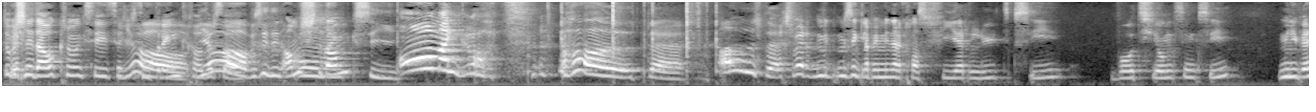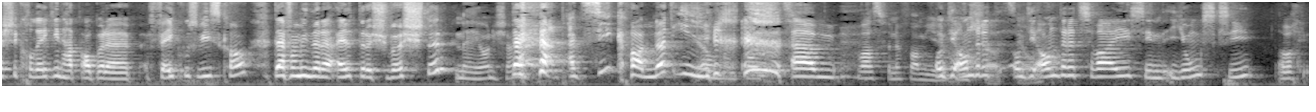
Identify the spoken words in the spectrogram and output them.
Du bist nicht alt genug gewesen, sich Ja, zum Trinken oder ja, so? wir sind in Oh Amsterdam. mein- gewesen. Oh mein Gott! Alter! Alter! Ich schwöre, wir wir sind glaube ich in meiner Klasse vier Leute, gewesen, die zu jung waren. Meine beste Kollegin hat aber einen Fake-Ausweis gehabt. Der von meiner älteren Schwester. Nein, ohne Scheiß. Der hat, hat sie gehabt, nicht ich. Oh mein ähm, Was für eine Familie. und, die anderen, und die anderen zwei waren Jungs. Gewesen, aber ich,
